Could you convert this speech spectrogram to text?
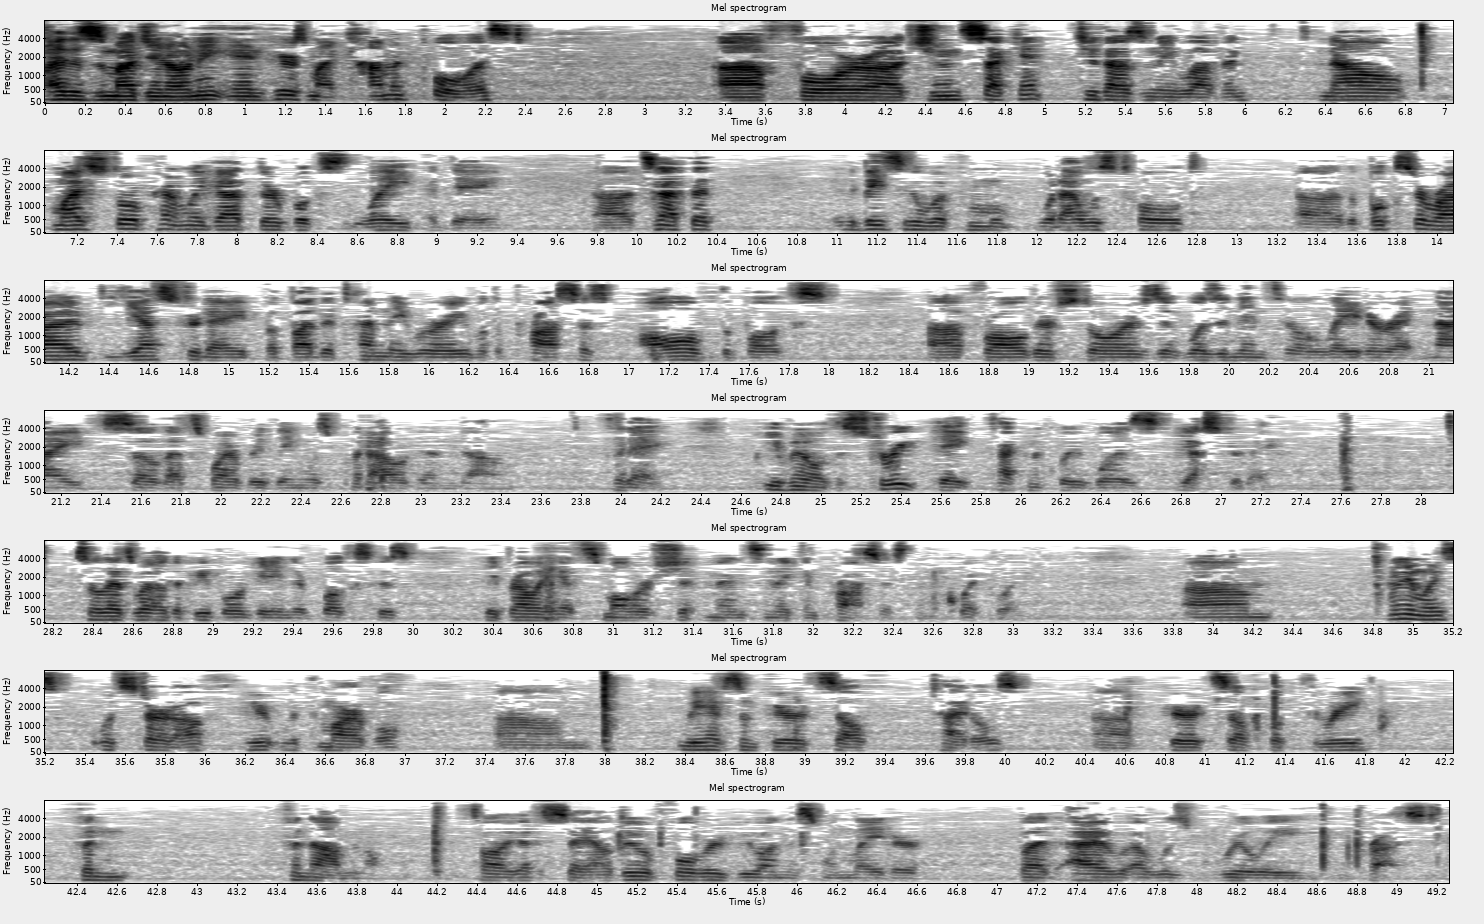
Hi, this is Majinoni, and here's my comic pull list uh, for uh, June 2nd, 2011. Now, my store apparently got their books late a day. Uh, it's not that, basically, from what I was told, uh, the books arrived yesterday, but by the time they were able to process all of the books uh, for all their stores, it wasn't until later at night, so that's why everything was put out and um, today, even though the street date technically was yesterday. So that's why other people are getting their books because they probably had smaller shipments and they can process them quickly. Um, anyways, let's start off here with the Marvel. Um, we have some Fear Itself titles. Uh, Fear Itself Book 3, phen- phenomenal. That's all I got to say. I'll do a full review on this one later, but I, I was really impressed.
